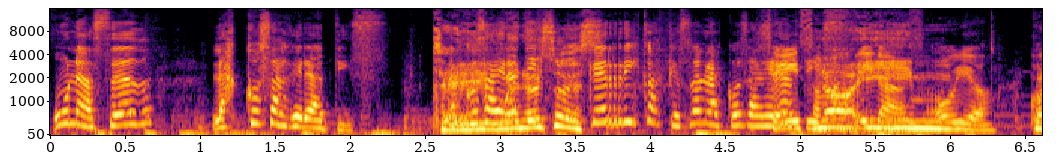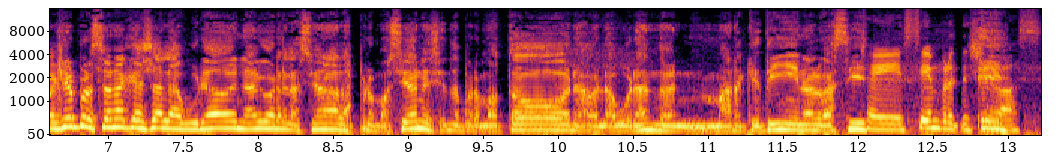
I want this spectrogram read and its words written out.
una sed, las cosas gratis. Sí, las cosas bueno, gratis, eso es- qué ricas que son las cosas Sí, gratis. son No, más ricas, y, mm, obvio. Cualquier persona que haya laburado en algo relacionado a las promociones, siendo promotora o laburando en marketing o algo así. Sí, siempre te eh, llevas.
